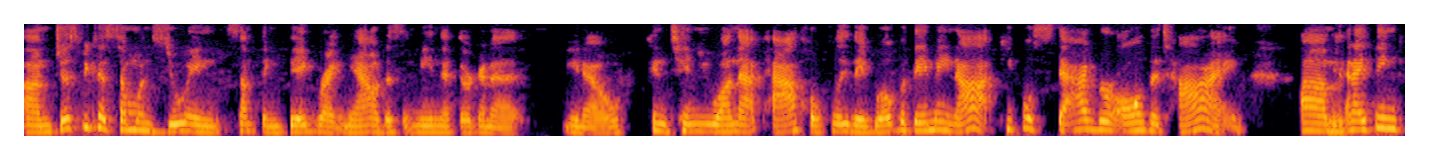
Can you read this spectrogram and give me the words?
Um, just because someone's doing something big right now doesn't mean that they're going to you know continue on that path hopefully they will but they may not. People stagger all the time um, and i think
